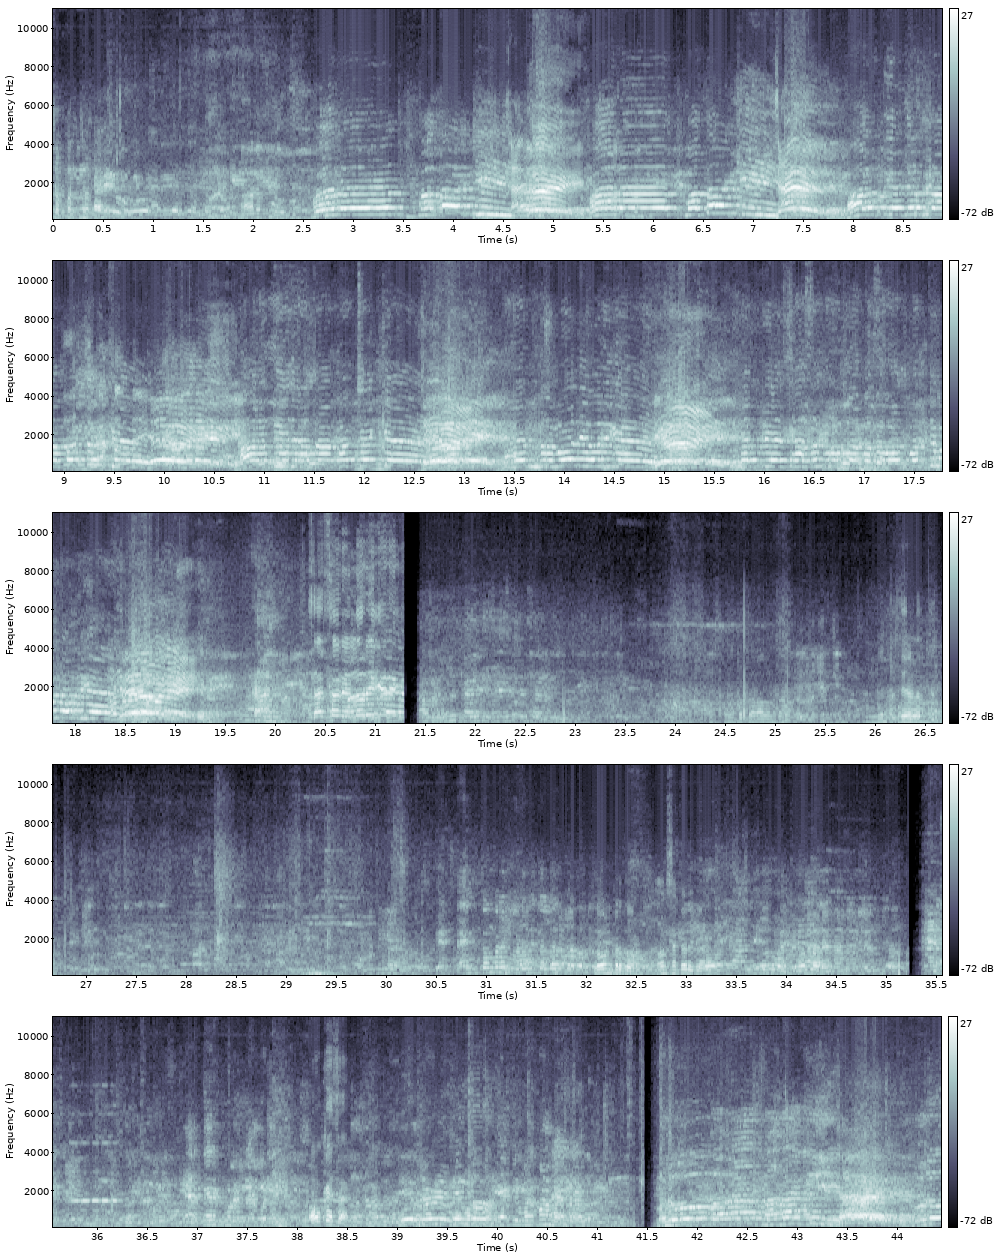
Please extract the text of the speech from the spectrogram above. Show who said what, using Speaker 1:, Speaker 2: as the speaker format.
Speaker 1: ಚಪ್ಪಲ್
Speaker 2: sir ಎಲ್ಲರಿಗೆ
Speaker 1: ತಗೊಂಡ್ರ ತಗೊಂಡು ಒಂದು ಸಕಡೆ ಓಕೆ ಸರ್. ಬರೋ ಭಾರತ್ ಜೈ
